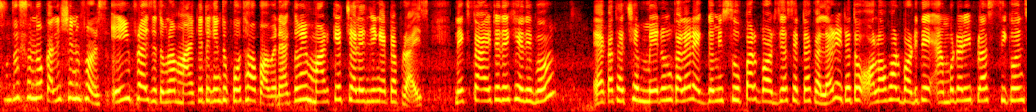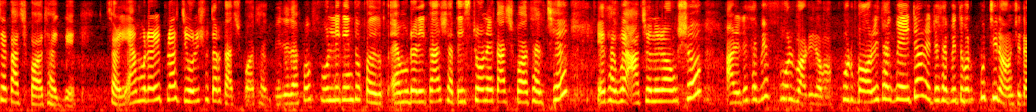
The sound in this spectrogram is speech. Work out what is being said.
সুন্দর সুন্দর কালেকশন ফার্স এই প্রাইসে তোমরা মার্কেটে কিন্তু কোথাও পাবে না। একদমই মার্কেট চ্যালেঞ্জিং একটা প্রাইস নেক্সট আরেকটা দেখিয়ে দেবো। একা থাকছে মেরুন কালার, একদমই সুপার গর্জিয়াস একটা কালার। এটা তো অল ওভার বডিতে এমব্রয়ডারি প্লাস সিকোয়েন্সের কাজ করা থাকবে। সরি এমব্রয়ডারি প্লাস জরি সুতার কাজ করা থাকবে। যে দেখো ফুললি কিন্তু এমব্রয়ডারি কাজ, সাথে স্টোনের কাজ করা থাকছে। এ থাকবে আঁচলের অংশ, আর এটা থাকবে ফুল বডির ফুল বডি থাকবে এইটা, আর এটা থাকবে তোমার কুচির অংশটা।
